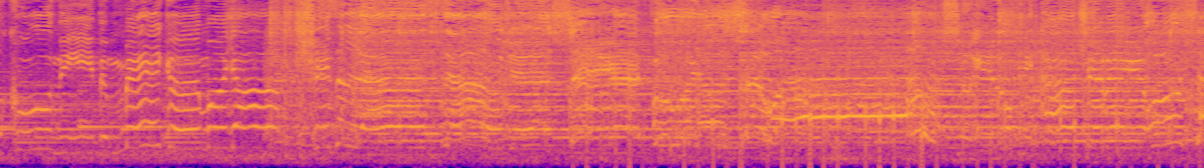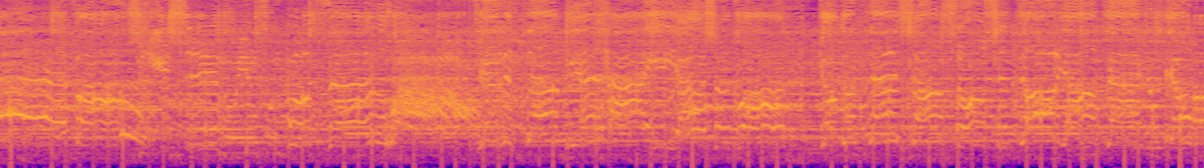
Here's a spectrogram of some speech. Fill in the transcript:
守护你的每个模样，千层浪，刀剑，岁月不过都是我。这一路黑暗却被雨雾遮挡，这一世诺言从不曾忘。天边色变，海洋闪光，高高的山，总是都要踏入脚掌。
